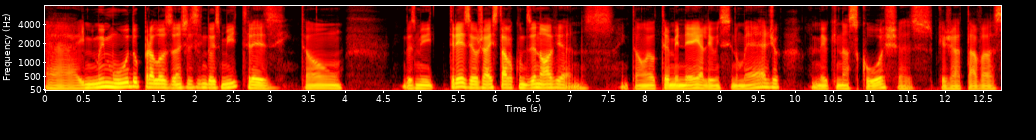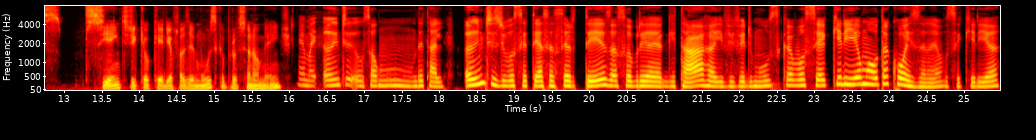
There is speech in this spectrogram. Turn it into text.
é, e me mudo para Los Angeles em 2013. Então, em 2013 eu já estava com 19 anos. Então, eu terminei ali o ensino médio, meio que nas coxas, porque já estava ciente de que eu queria fazer música profissionalmente. É, mas antes, só um detalhe. Antes de você ter essa certeza sobre a guitarra e viver de música, você queria uma outra coisa, né? Você queria.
